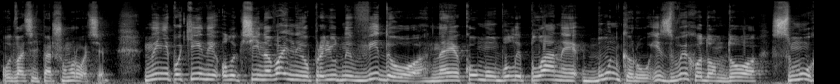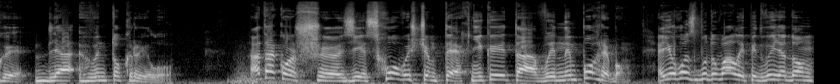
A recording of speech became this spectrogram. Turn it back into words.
у 2021 році. Нині покійний Олексій Навальний оприлюднив відео, на якому були плани бункеру із виходом до смуги для гвинтокрилу. А також е, зі сховищем техніки та винним погребом. Його збудували під виглядом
